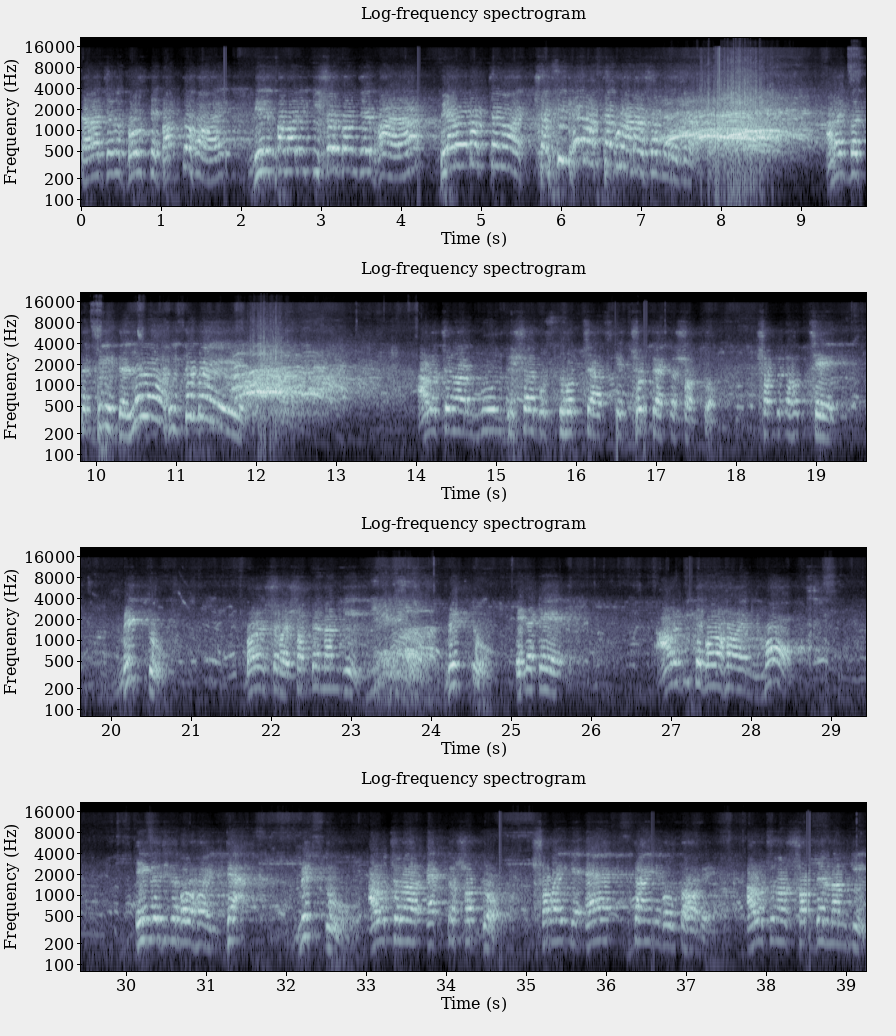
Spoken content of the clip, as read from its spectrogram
তারা যেন বলতে বাধ্য হয়, নীলফামারী, কিশোরগঞ্জের ভাড়া বিড়াল বাচ্চা নয় সব সিংহের বাচ্চাগুলো আমার সামনে বসে। আরেকবার আলোচনার মূল বিষয়বস্তু হচ্ছে আজকে ছোট্ট একটা শব্দ। শব্দটা হচ্ছে মৃত্যু। বলার সময় শব্দের নাম কি? মৃত্যু। এটাকে আরবিতে বলা হয় মত। ইংরেজিতে বলা হয় ড্যাথ মৃত্যু। আলোচনার একটা শব্দ। সবাইকে এক টাইমে বলতে হবে। আলোচনার শব্দের নাম কি?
